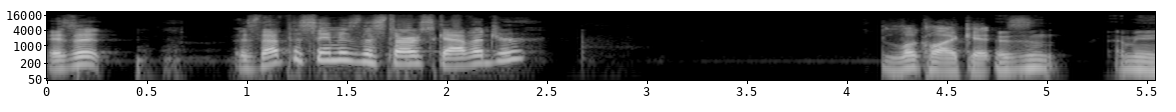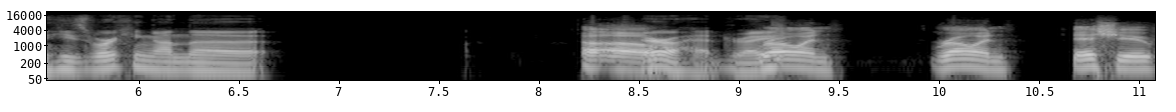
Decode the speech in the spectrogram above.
Is it? Is that the same as the Star Scavenger? Look like it. Isn't? I mean, he's working on the Uh oh. Arrowhead, right? Rowan. Rowan. Issue.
